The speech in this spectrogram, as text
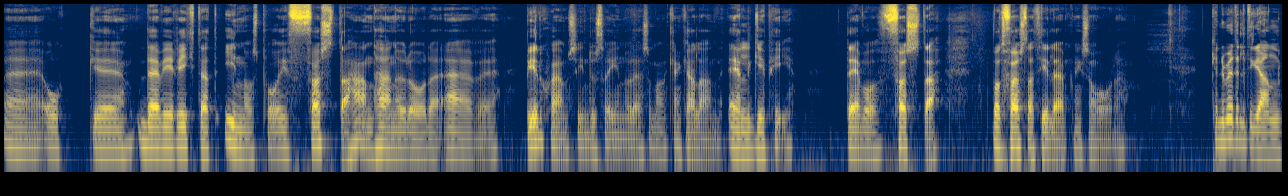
Eh, och eh, det vi riktat in oss på i första hand här nu då det är bildskärmsindustrin och det som man kan kalla en LGP. Det är vår första vårt första tillämpningsområde. Kan du berätta lite grann,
